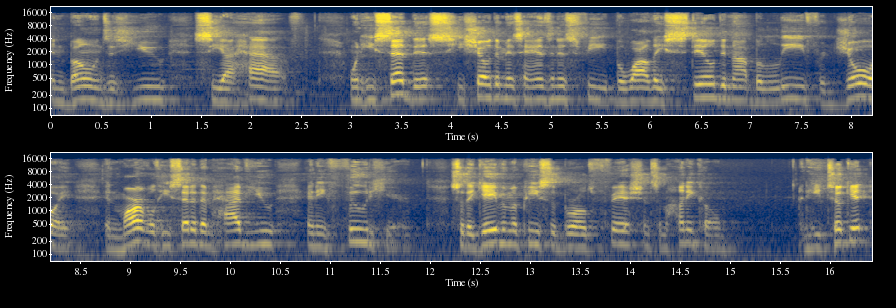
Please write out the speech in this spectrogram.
and bones as you see I have. When he said this, he showed them his hands and his feet. But while they still did not believe for joy and marveled, he said to them, Have you any food here? So they gave him a piece of broiled fish and some honeycomb. And he took it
